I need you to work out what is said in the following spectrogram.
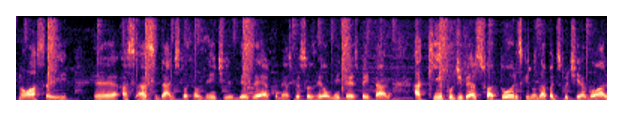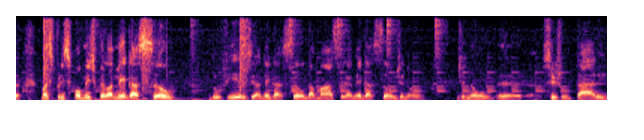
nossa aí, é, as, as, cidades totalmente desertas, né? as pessoas realmente respeitaram. Aqui, por diversos fatores que não dá para discutir agora, mas principalmente pela negação do vírus e a negação da máscara, a negação de não, de não é, se juntarem,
